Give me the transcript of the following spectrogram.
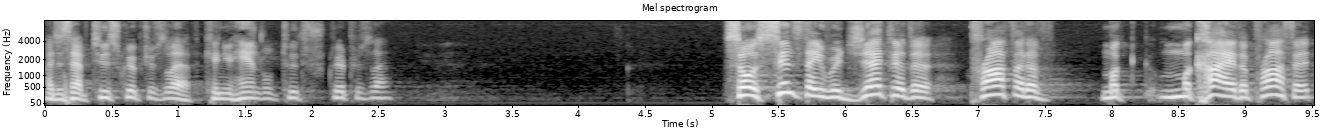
I just have two scriptures left. Can you handle two scriptures left? So, since they rejected the prophet of Micaiah the prophet,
